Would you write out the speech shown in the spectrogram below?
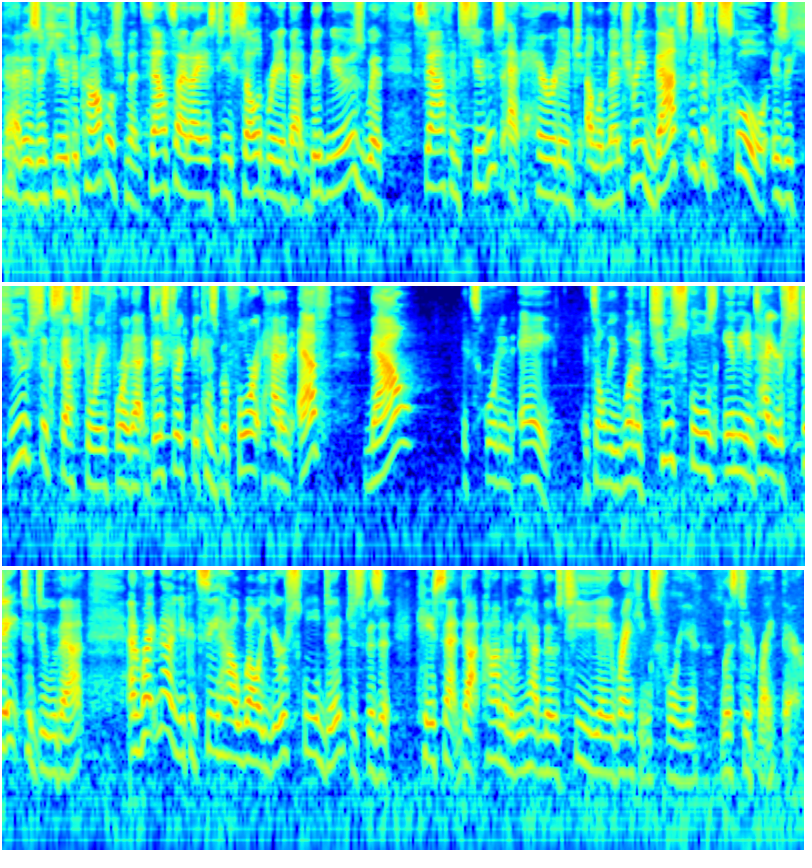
That is a huge accomplishment. Southside ISD celebrated that big news with staff and students at Heritage Elementary. That specific school is a huge success story for that district because before it had an F, now it scored an A. It's only one of two schools in the entire state to do that. And right now, you can see how well your school did. Just visit ksat.com and we have those TEA rankings for you listed right there.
